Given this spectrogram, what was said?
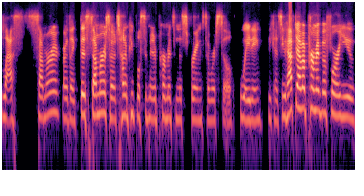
last summer or like this summer. So a ton of people submitted permits in the spring. So we're still waiting because you have to have a permit before you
